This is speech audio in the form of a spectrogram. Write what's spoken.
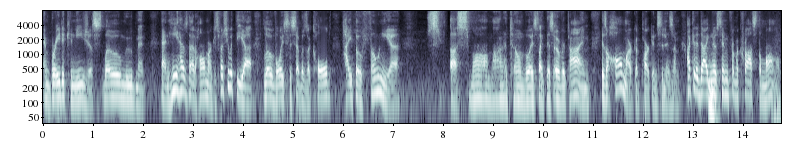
and bradykinesia, slow movement. And he has that hallmark, especially with the uh, low voice that said was a cold hypophonia. A small monotone voice like this over time is a hallmark of Parkinsonism. I could have diagnosed him from across the mall.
